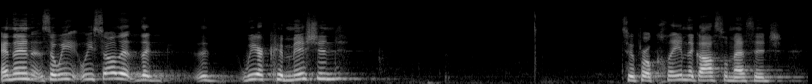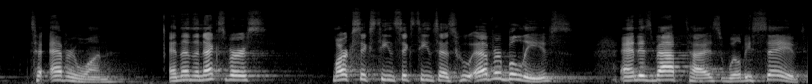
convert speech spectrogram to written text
And then, so we, we saw that the, the we are commissioned to proclaim the gospel message to everyone. And then the next verse, Mark 16 16 says, Whoever believes and is baptized will be saved.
